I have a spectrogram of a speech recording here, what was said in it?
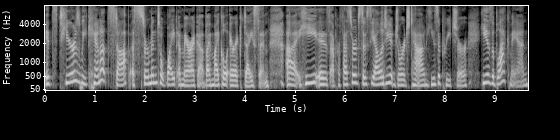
It's Tears We Cannot Stop A Sermon to White America by Michael Eric Dyson. Uh, he is a professor of sociology at Georgetown. He's a preacher. He is a black man,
